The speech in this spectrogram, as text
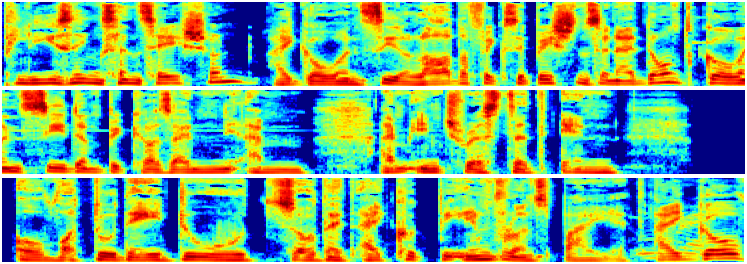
pleasing sensation. I go and see a lot of exhibitions and I don't go and see them because I'm, I'm, I'm interested in, oh, what do they do so that I could be influenced by it. Right. I go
